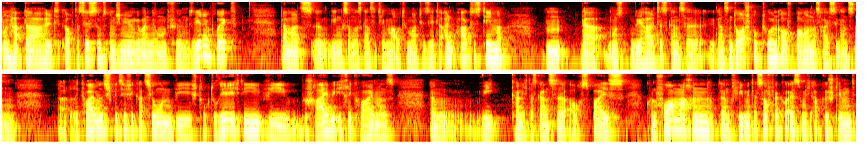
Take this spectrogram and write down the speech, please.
und habe da halt auch das Systems Engineering übernommen für ein Serienprojekt. Damals äh, ging es um das ganze Thema automatisierte Einparksysteme. Hm, da mussten wir halt das ganze, die ganzen DOR-Strukturen aufbauen, das heißt die ganzen äh, Requirements-Spezifikationen, wie strukturiere ich die, wie beschreibe ich Requirements, ähm, wie kann ich das Ganze auch Spice-konform machen, habe dann viel mit der Software QS mich abgestimmt,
